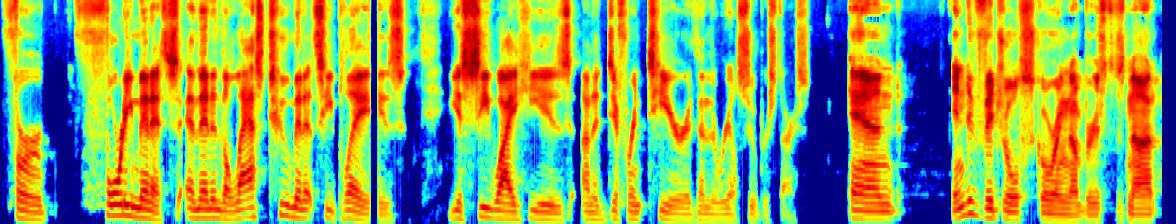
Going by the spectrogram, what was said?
for 40 minutes, and then in the last two minutes he plays you see why he is on a different tier than the real superstars. And individual scoring numbers does not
